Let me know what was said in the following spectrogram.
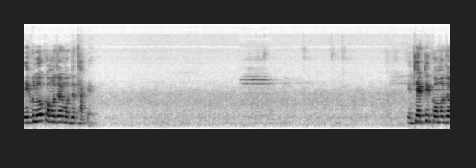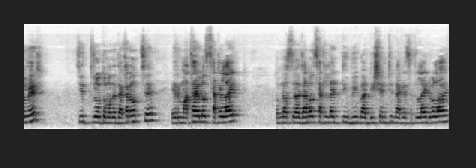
এগুলো কমজের মধ্যে থাকে। এটি একটি ক্রোমোজোমের চিত্র তোমাদের দেখানো হচ্ছে। এর মাথায় হলো স্যাটেলাইট। তোমরা জানো স্যাটেলাইট টিভি বা ডিশ অ্যান্টিনাকে স্যাটেলাইট বলা হয়।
